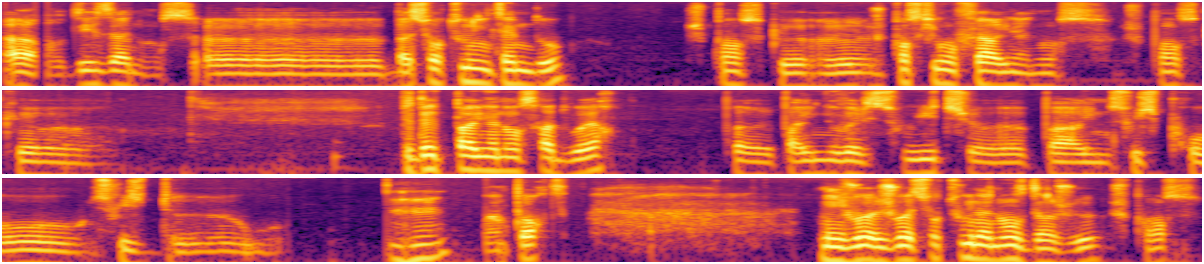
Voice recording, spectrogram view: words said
Alors, des annonces. Euh, bah, surtout Nintendo. Je pense que je pense qu'ils vont faire une annonce. Je pense que peut-être pas une annonce hardware, pas, une nouvelle Switch, euh, pas une Switch Pro ou une Switch 2 ou mhm. peu importe. Mais je vois, je vois surtout une annonce d'un jeu, je pense.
